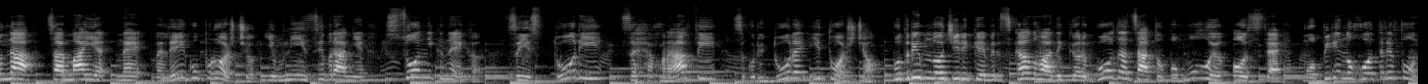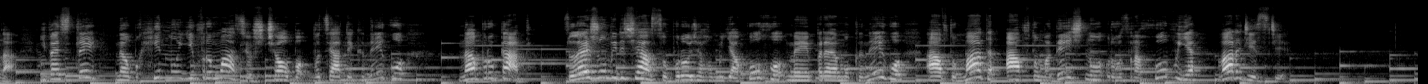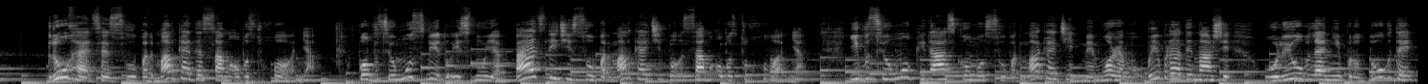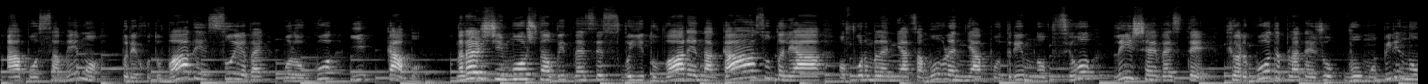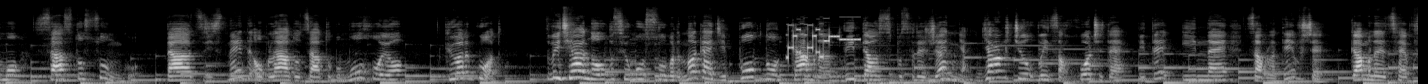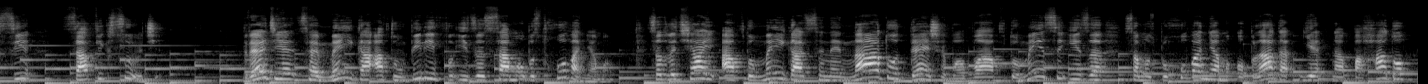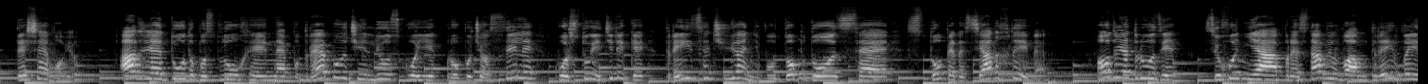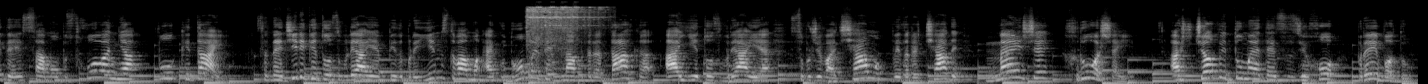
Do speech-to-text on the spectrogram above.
Вона займає невелику площу і в ній зібрані сотні книг з історії, з географії, з культури і тощо. Потрібно тільки відсканувати QR-код за допомогою ось це мобільного телефона і ввести необхідну інформацію, щоб взяти книгу на прокат. Залежно від часу, протягом якого ми беремо книгу, автомат автоматично розраховує вартість. Друге це супермаркети самообслуговування. По всьому світу існує безліч супермаркетів самообслуговування. І в цьому китайському супермаркеті ми можемо вибрати наші улюблені продукти або самому приготувати соєве молоко і каву. Нарешті можна віднести свої товари на касу для оформлення замовлення потрібно всього лише ввести QR-код платежу в мобільному застосунку та здійснити оплату за допомогою QR-код. Звичайно, в цьому супермаркеті повно камер відеоспостереження. Якщо ви захочете піти і не заплативши, камери це всі зафіксують. Третє це мийка автомобілів із самообслуговуванням. Зазвичай автомийка це не надто дешево. В автомийці із самообслуговуванням оплата є набагато дешевою. Адже тут послуги, не потребуючи людської робочої сили, коштує тільки 30 юанів, тобто це 150 гривень. Отже, друзі, сьогодні я представив вам три види самообслуговування в Китаї. Це не тільки дозволяє підприємствам економити на витратах, а й дозволяє споживачам витрачати менше грошей. А що ви думаєте з цього приводу?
